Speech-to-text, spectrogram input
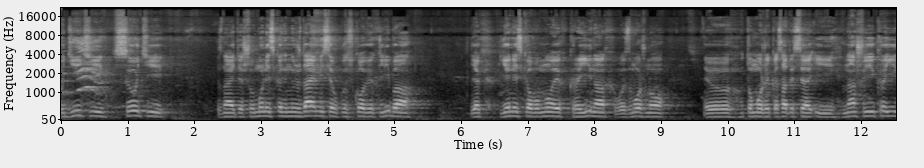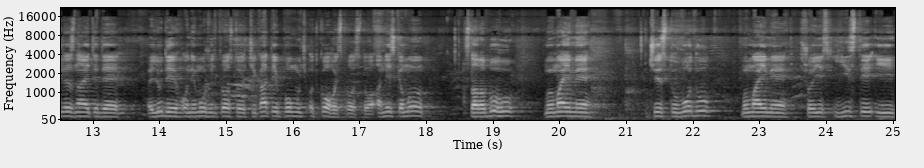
одіті, соті, знаєте, що ми низько не нуждаємося в кускові хліба, як є низько во многих країнах, е, то може касатися і нашої країни, знаєте, де люди вони можуть просто чекати поміч від когось просто. А низько ми, слава Богу, ми маємо чисту воду, ми маємо що їсти, і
